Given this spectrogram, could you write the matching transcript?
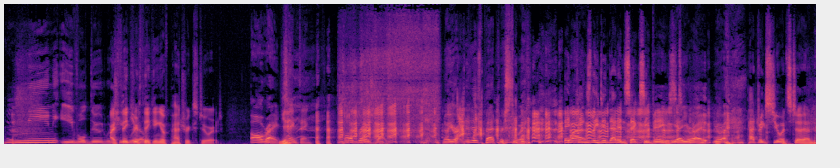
mean, evil dude. Which I he think you're thinking of Patrick Stewart. Oh, right. Same thing. All British guys. No, you're right. It is Patrick Stewart. ben Kingsley did that in Sexy Beast. Yeah, you're right. You're right. Patrick Stewart's turn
